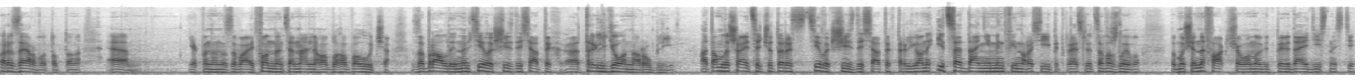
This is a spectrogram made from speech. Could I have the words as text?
резерву, тобто е, як вони називають, фонд національного благополуччя, забрали 0,6 трильйона рублів. А там лишається 4,6 трильйони, і це дані Мінфіну Росії підкреслюю, це важливо, тому що не факт, що воно відповідає дійсності.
